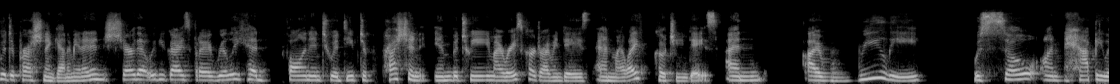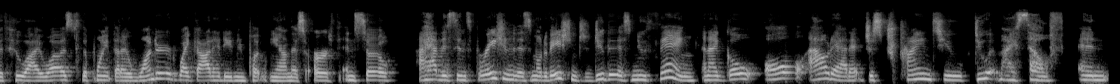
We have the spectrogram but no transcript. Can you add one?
a depression again. I mean, I didn't share that with you guys, but I really had fallen into a deep depression in between my race car driving days and my life coaching days. And I really was so unhappy with who I was to the point that I wondered why God had even put me on this earth. And so I had this inspiration and this motivation to do this new thing. And I go all out at it, just trying to do it myself. And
